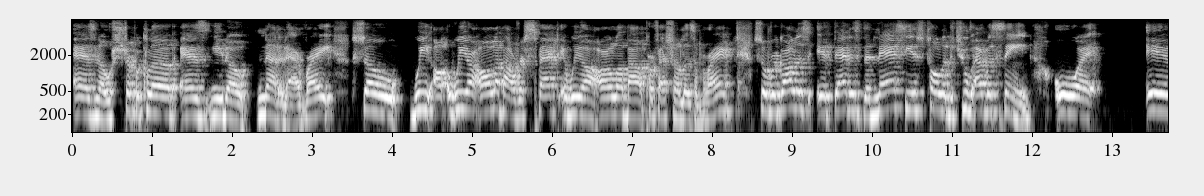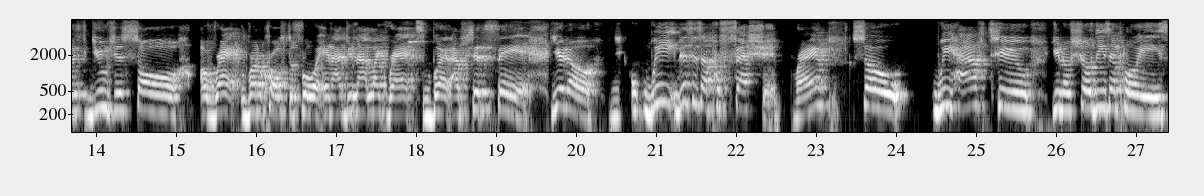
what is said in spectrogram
as no stripper club as you know none of that right? So we are we are all about respect and we are all about professionalism right? So regardless if that is the nastiest toilet that you've ever seen or if you just saw a rat run across the floor and I do not like rats but I'm just saying you know we this is a profession right? So we have to you know show these employees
